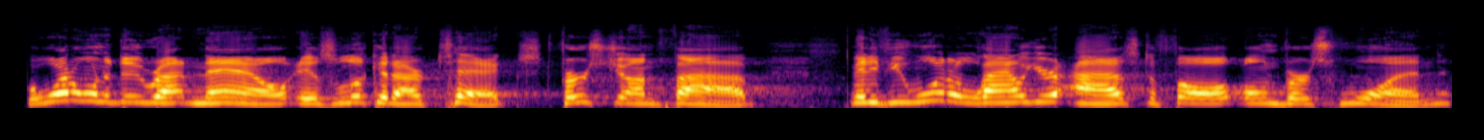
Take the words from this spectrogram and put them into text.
But what I want to do right now is look at our text, 1 John 5. And if you would allow your eyes to fall on verse 1,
